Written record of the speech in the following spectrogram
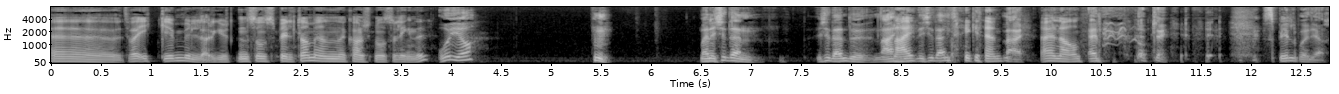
Uh, det var ikke Myllargutten som spilte, men kanskje noe som ligner? Å ja. Hm. Men ikke den. Ikke den, du. Nei, Nei, ikke den. ikke den. Nei. Det er en annen. En, OK. Spill, Brynjar.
